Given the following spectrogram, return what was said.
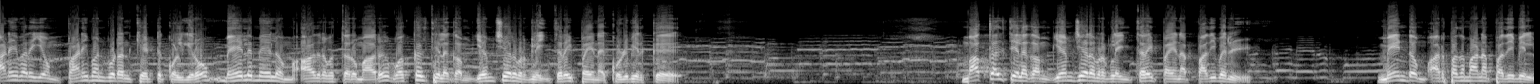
அனைவரையும் பணிபண்புடன் கேட்டுக்கொள்கிறோம். மேலும் மேலும் ஆதரவு தருமாறு மக்கள் திலகம் எம்ஜிஆர் அவர்களின் திரைப்பயண குழுவிற்கு. மக்கள் திலகம் எம்ஜிஆர் அவர்களின் திரைப்பயண பதிவில் மீண்டும் அற்புதமான பதிவில்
